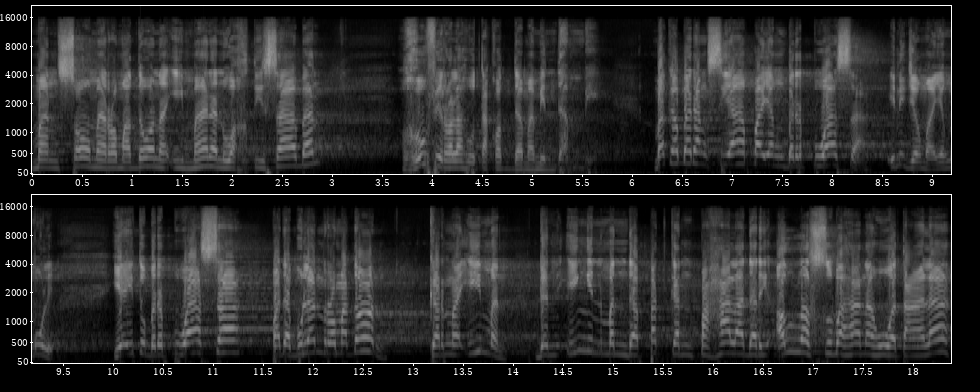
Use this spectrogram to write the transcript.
"Man shoma Ramadana imanan wa ihtisaban, ghufira lahu taqaddama min dambi." Maka barang siapa yang berpuasa, ini jemaah yang mulia, yaitu berpuasa pada bulan Ramadan karena iman dan ingin mendapatkan pahala dari Allah Subhanahu wa taala,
